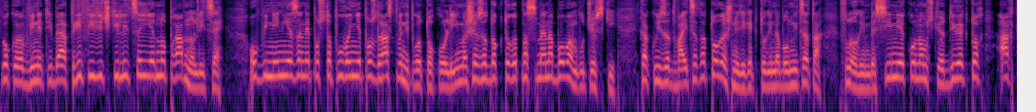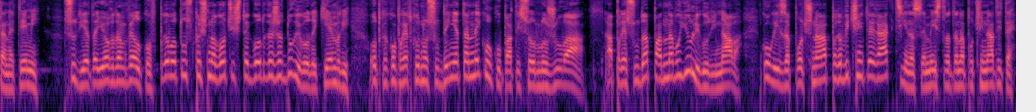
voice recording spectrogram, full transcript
во кој обвинети беа три физички лица и едно правно лице. Обвинение за непостапување по здравство здравствени протоколи имаше за докторот на смена Бобан Вучевски, како и за двајцата тогашни директори на болницата, Флорин Бесими и економскиот директор Артане Теми. Судијата Јордан Велков првото успешно рочиште го одгажа дури во декември, откако предходно судењата неколку пати се одложуваа, а пресуда падна во јули годинава, кога и започнаа првичните реакции на семејствата на починатите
